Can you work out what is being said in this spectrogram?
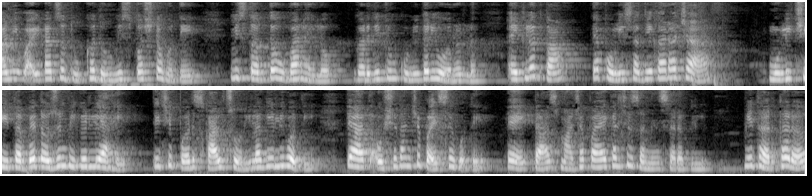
आणि वाईटाचं दुःख दोन्ही स्पष्ट होते. मी स्तब्ध उभा राहिलो. गर्दीतून कुणीतरी ओरडलं. ऐकलं का? त्या पोलीस अधिकाऱ्याच्या मुलीची तब्येत अजून बिघडली आहे. तिची पर्स काल चोरीला गेली होती. त्यात औषधांचे पैसे होते. हे ऐकताच माझ्या पायाखालची जमीन सरकली. मी थरथर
